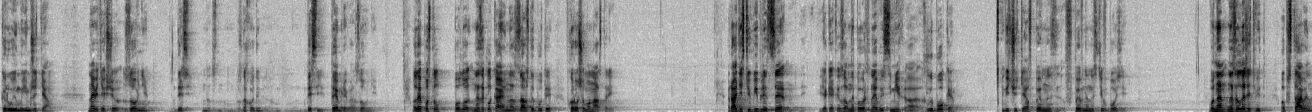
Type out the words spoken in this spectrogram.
керує моїм життям. Навіть якщо зовні десь знаходимо десь і темрява зовні. Але апостол Павло не закликає нас завжди бути в хорошому настрої. Радість у Біблії це, як я казав, не поверхневий сміх, а глибоке відчуття впевненості- в Бозі. Вона не залежить від обставин,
